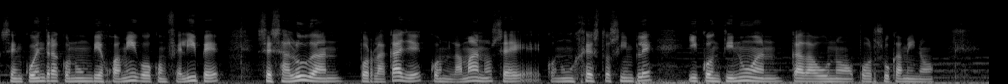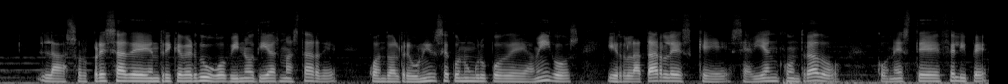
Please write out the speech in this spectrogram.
se encuentra con un viejo amigo, con Felipe, se saludan por la calle con la mano, se, con un gesto simple y continúan cada uno por su camino. La sorpresa de Enrique Verdugo vino días más tarde, cuando al reunirse con un grupo de amigos y relatarles que se había encontrado con este Felipe,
